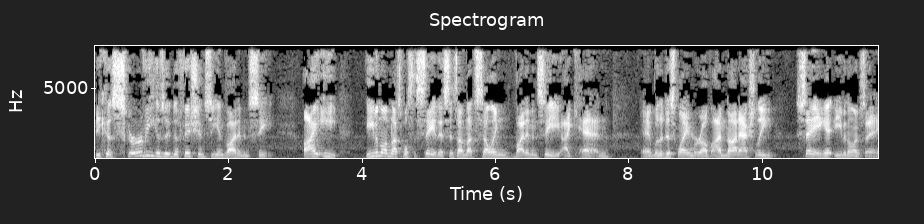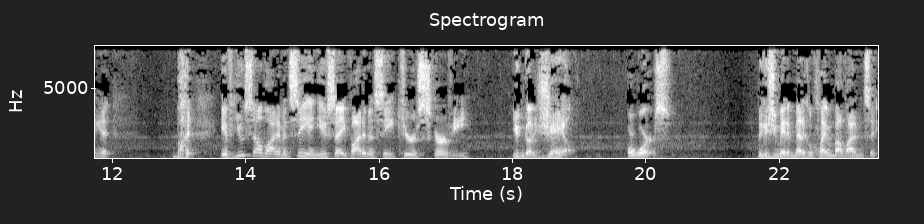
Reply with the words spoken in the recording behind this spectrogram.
because scurvy is a deficiency in vitamin C. I.e., even though I'm not supposed to say this, since I'm not selling vitamin C, I can, and with a disclaimer of I'm not actually saying it, even though I'm saying it. But if you sell vitamin C and you say vitamin C cures scurvy, you can go to jail or worse because you made a medical claim about vitamin C.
